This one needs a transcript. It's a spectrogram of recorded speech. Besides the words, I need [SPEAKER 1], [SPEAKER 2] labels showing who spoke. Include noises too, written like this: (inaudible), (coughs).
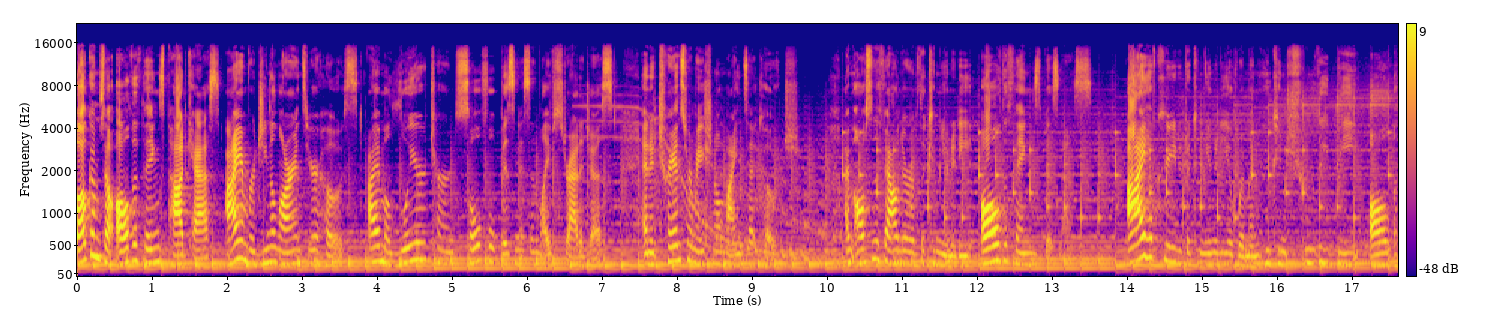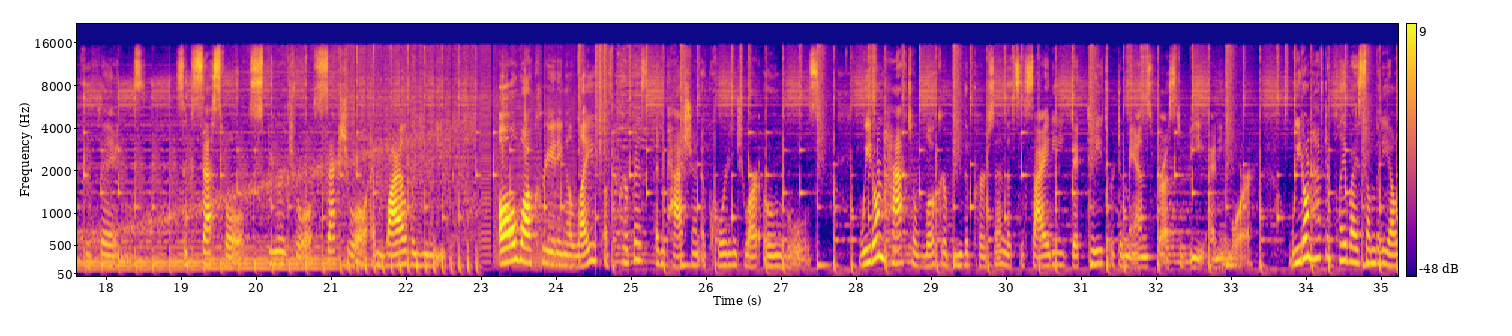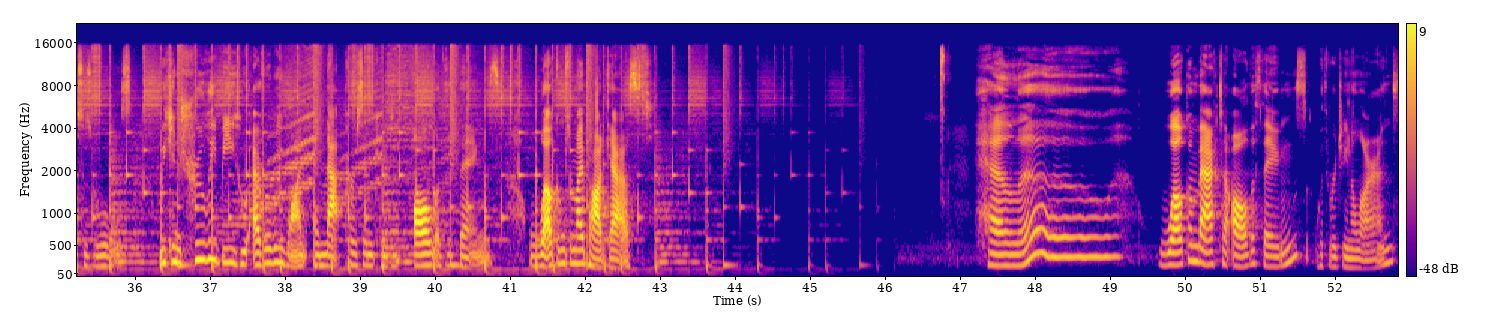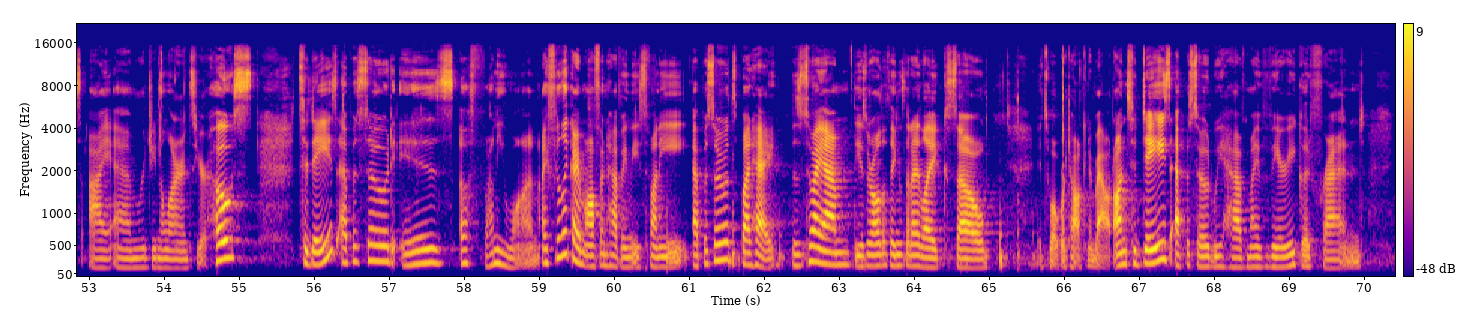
[SPEAKER 1] Welcome to All the Things podcast. I am Regina Lawrence, your host. I am a lawyer turned soulful business and life strategist and a transformational mindset coach. I'm also the founder of the community All the Things Business. I have created a community of women who can truly be all of the things successful, spiritual, sexual, and wildly unique, all while creating a life of purpose and passion according to our own rules. We don't have to look or be the person that society dictates or demands for us to be anymore. We don't have to play by somebody else's rules. We can truly be whoever we want, and that person can be all of the things. Welcome to my podcast. Hello. Welcome back to All the Things with Regina Lawrence. I am Regina Lawrence, your host. Today's episode is a funny one. I feel like I'm often having these funny episodes, but hey, this is who I am. These are all the things that I like, so it's what we're talking about. On today's episode, we have my very good friend,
